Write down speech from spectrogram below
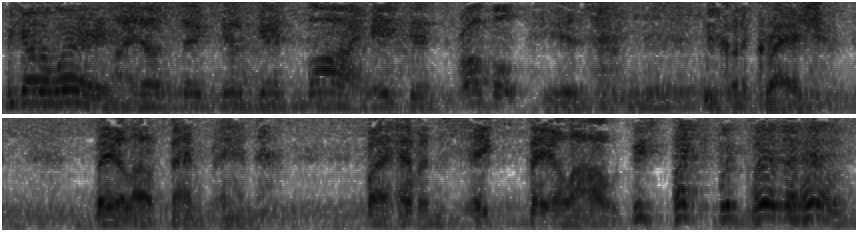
He got away. I don't think he'll get far. He's in trouble. He is. He's going to crash. Bail out, Batman. For heaven's sake, bail out. He's practically cleared the hills.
